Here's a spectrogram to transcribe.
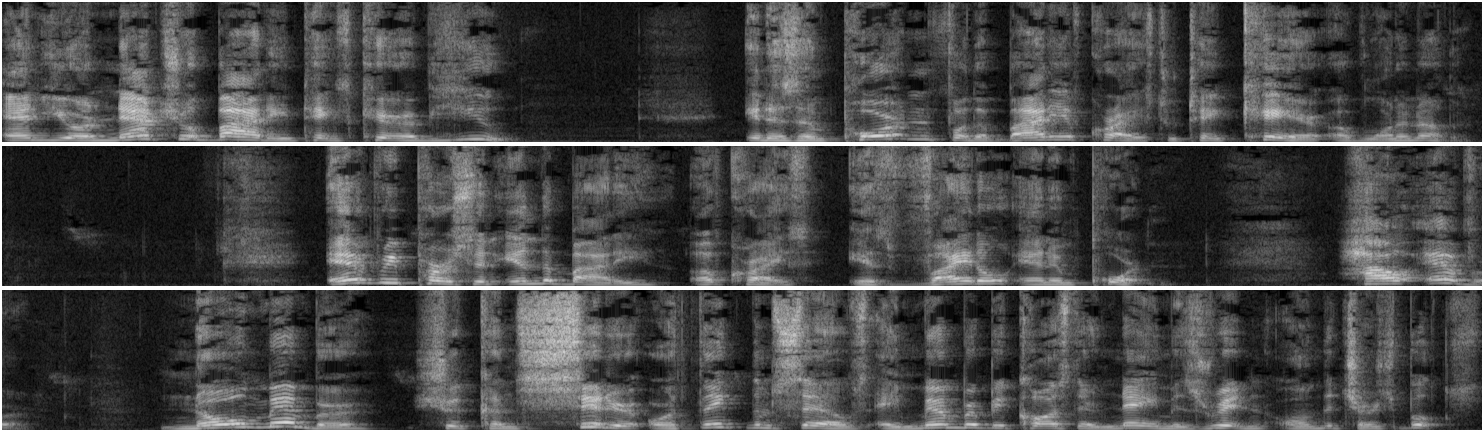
and your natural body takes care of you it is important for the body of Christ to take care of one another. Every person in the body of Christ is vital and important. However, no member should consider or think themselves a member because their name is written on the church books.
